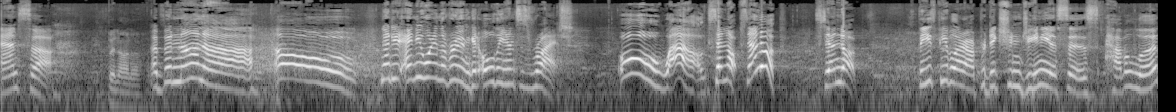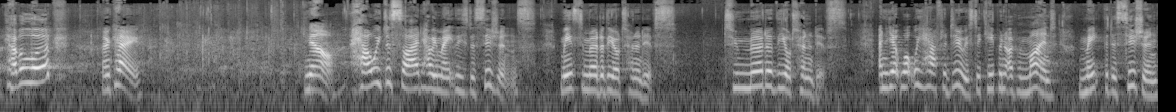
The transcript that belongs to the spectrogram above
answer? Banana. A banana. Oh. Now, did anyone in the room get all the answers right? Oh, wow. Stand up, stand up, stand up. These people are our prediction geniuses. Have a look, have a look. Okay. Now, how we decide how we make these decisions means to murder the alternatives. To murder the alternatives. And yet, what we have to do is to keep an open mind, make the decision,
